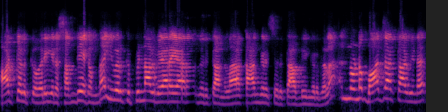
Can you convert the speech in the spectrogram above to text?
ஆட்களுக்கு வருகிற சந்தேகம் தான் இவருக்கு பின்னால் வேற யாராவது இருக்காங்களா? காங்கிரஸ் இருக்கா? அப்படிங்கிறதெல்லாம் இன்னொன்னு பாஜகவினர்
